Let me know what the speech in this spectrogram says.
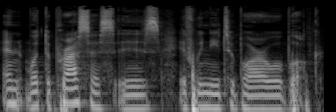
and what the process is if we need to borrow a book.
